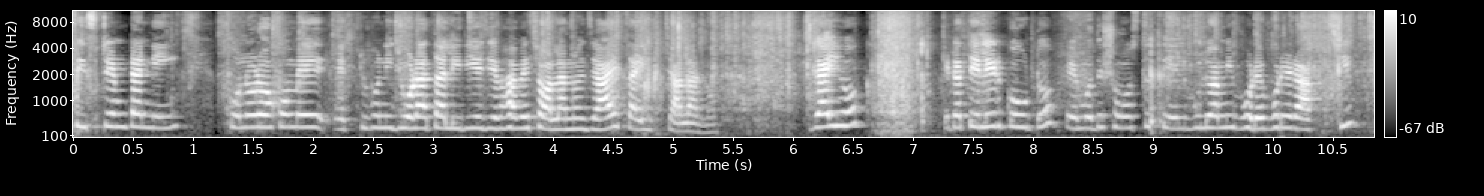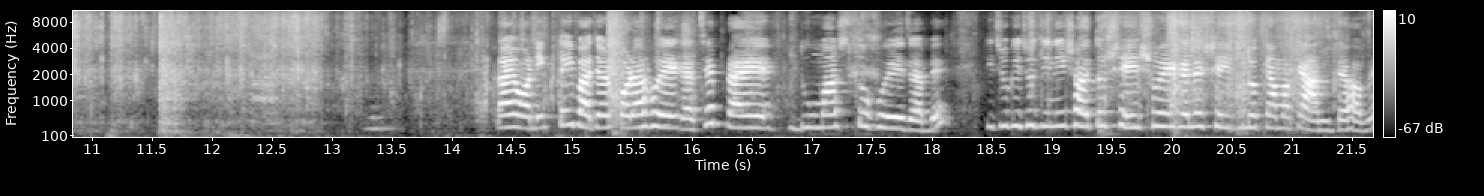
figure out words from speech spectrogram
সিস্টেমটা নেই। কোনো রকমে একটুখানি জোড়াতালি দিয়ে যেভাবে চালানো যায়, তাই চালানো। যাই হোক, এটা তেলের কৌটো। এর মধ্যে সমস্ত তেলগুলো আমি ভরে ভরে রাখছি। প্রায় অনেকটাই বাজার করা হয়ে গেছে, প্রায় দু মাস তো হয়ে যাবে। কিছু কিছু জিনিস হয়তো শেষ হয়ে গেলে সেইগুলোকে আমাকে আনতে হবে।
